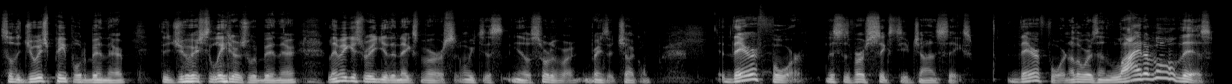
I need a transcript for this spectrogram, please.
So the Jewish people would have been there. The Jewish leaders would have been there. Let me just read you the next verse, which just, you know, sort of uh, brings a chuckle. Therefore, this is verse 60 of John 6. Therefore, in other words, in light of all this,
